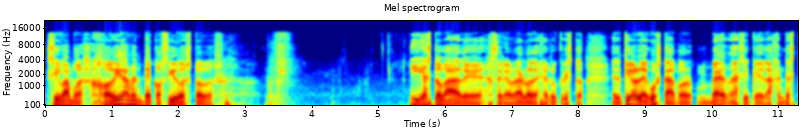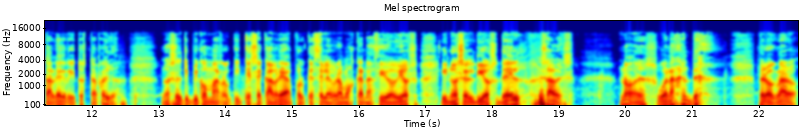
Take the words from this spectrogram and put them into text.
Si vamos, jodidamente cocidos todos. Y esto va de celebrar lo de Jesucristo. El tío le gusta por ver así que la gente está alegre y todo este rollo. No es el típico marroquí que se cabrea porque celebramos que ha nacido Dios y no es el Dios de él, ¿sabes? No, es buena gente. Pero claro,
